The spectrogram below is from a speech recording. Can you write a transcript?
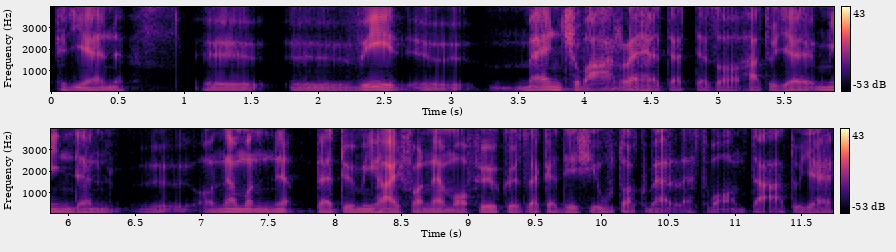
egy ilyen véd, mencsvár lehetett ez a, hát ugye minden, a, nem a Pető Mihályfa nem a főközlekedési utak mellett van, tehát ugye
